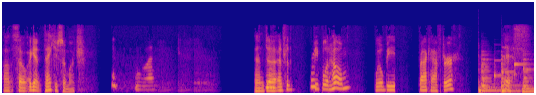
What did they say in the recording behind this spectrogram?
uh, so again thank you so much And uh, and for the people at home, we'll be back after this.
